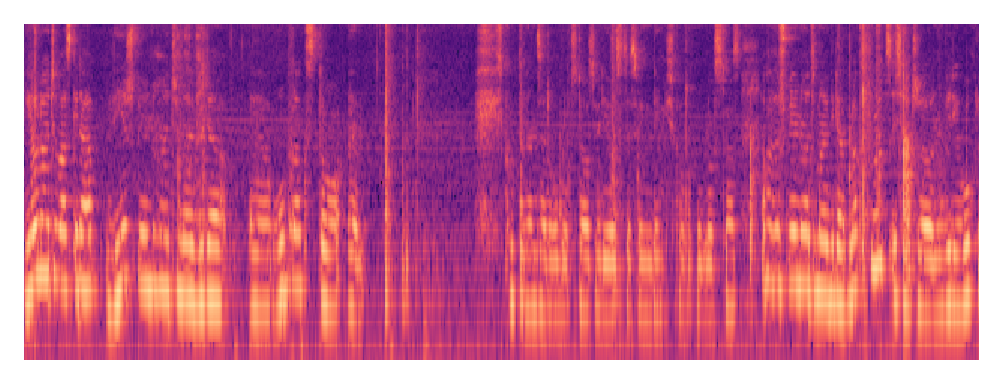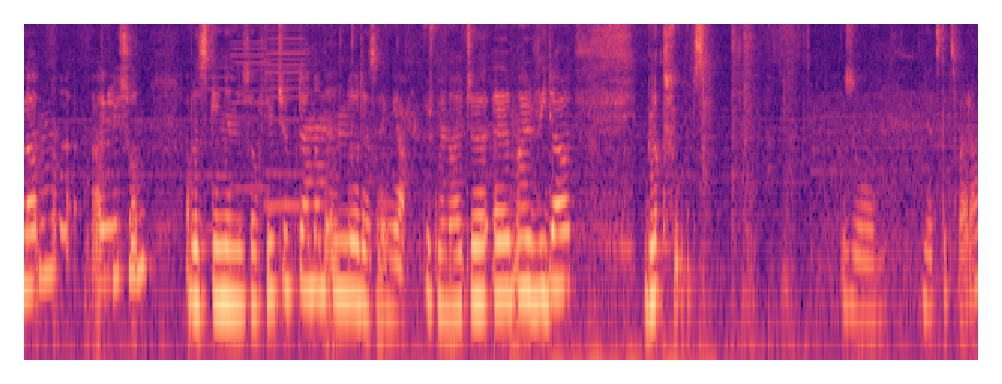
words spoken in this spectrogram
Jo Leute, was geht ab? Wir spielen heute mal wieder äh, Roblox Store. Ähm, ich gucke die ganze Zeit Roblox Stores Videos, deswegen denke ich gerade Roblox Stores. Aber wir spielen heute mal wieder Blockfruits. Ich hatte ein Video hochladen äh, eigentlich schon, aber das ging ja nicht auf YouTube dann am Ende. Deswegen ja, wir spielen heute äh, mal wieder Blockfruits. So, jetzt geht's weiter.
